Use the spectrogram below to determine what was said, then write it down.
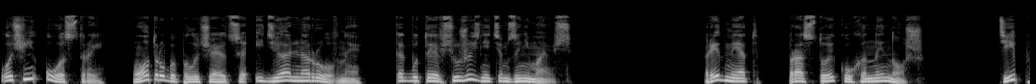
Очень острый, отрубы получаются идеально ровные, как будто я всю жизнь этим занимаюсь. Предмет — простой кухонный нож. Тип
